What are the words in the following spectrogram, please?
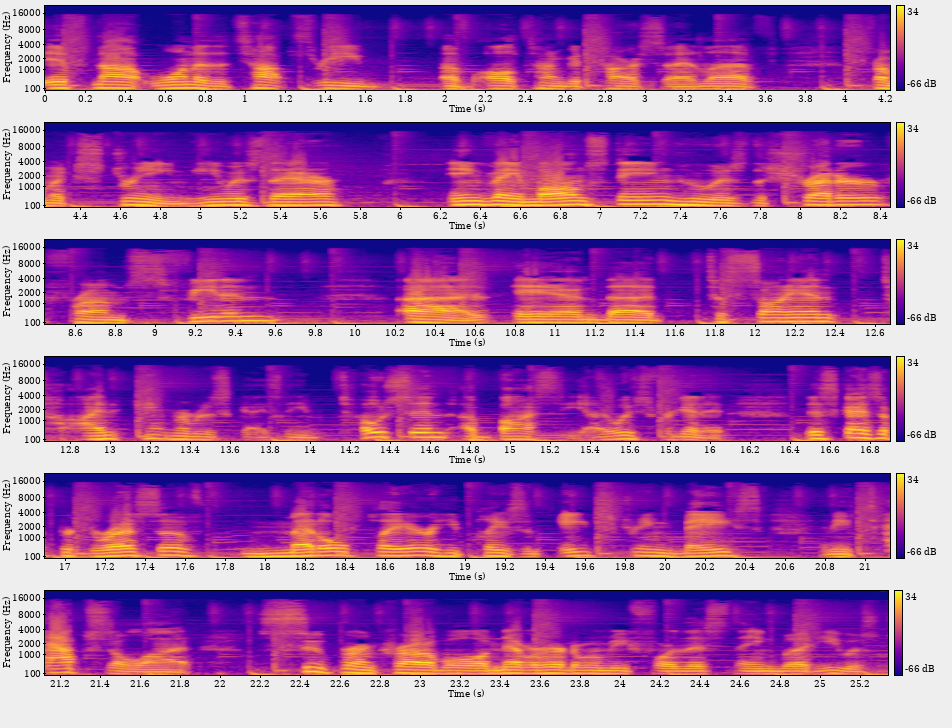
if not one of the top three of all time guitarists that I love from Extreme. He was there. Yngwie Malmsteen, who is the shredder from Sweden, uh, and uh, Tosayan, I can't remember this guy's name, Tosin Abasi. I always forget it. This guy's a progressive metal player. He plays an eight string bass and he taps a lot. Super incredible. I've never heard of him before this thing, but he was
